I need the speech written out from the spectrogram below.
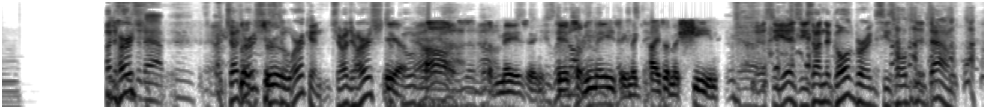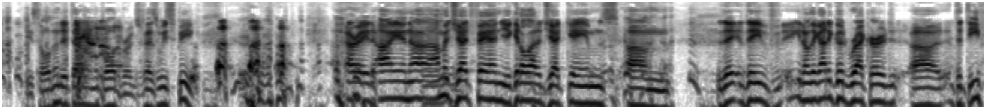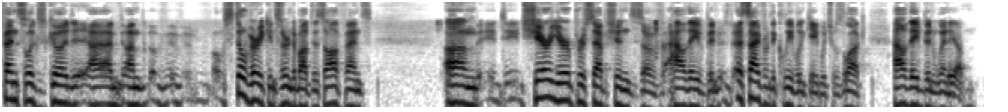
Judd Hirsch. Yeah, Judd Hirsch is still working. Judd Hirsch took Yeah. over. Oh, Yeah. it's amazing. It's living already in amazing. The guy's a machine. Yes, he is. He's on the Goldbergs. He's holding it down. He's holding it down on the Goldbergs as we speak. All right, Ian. Uh, I'm a Jet fan. You get a lot of Jet games. Um, they, they've, you know, they got a good record. Uh, the defense looks good. Uh, I'm, I'm still very concerned about this offense. Um, share your perceptions of how they've been, aside from the Cleveland game, which was luck, how they've been winning.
